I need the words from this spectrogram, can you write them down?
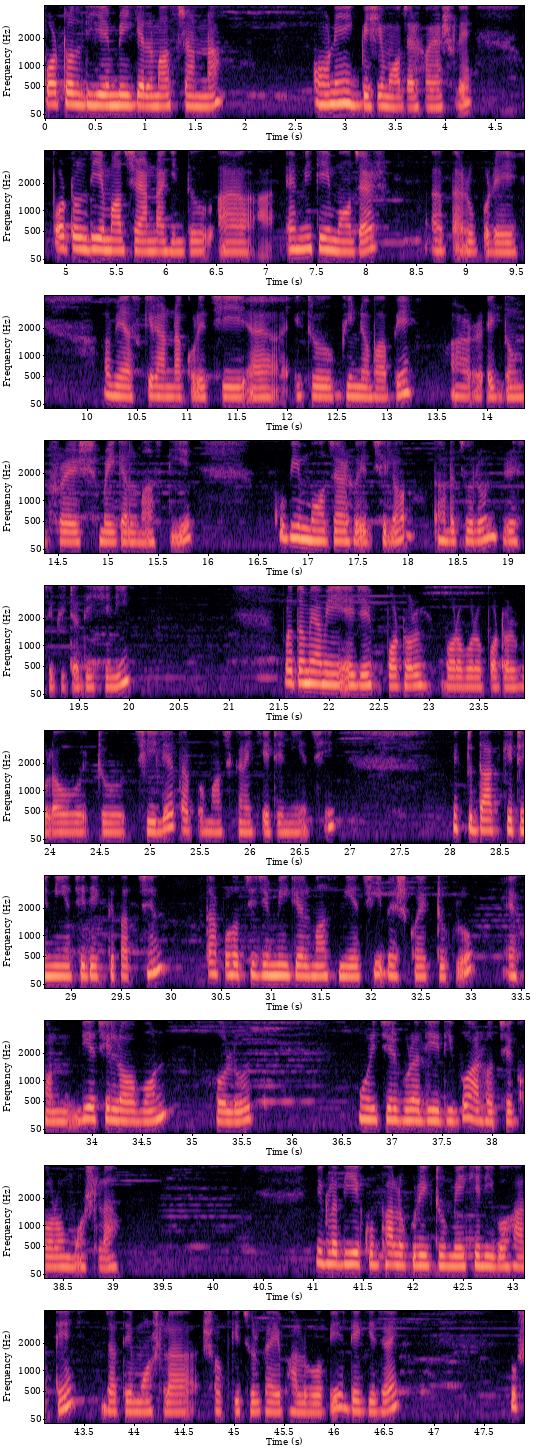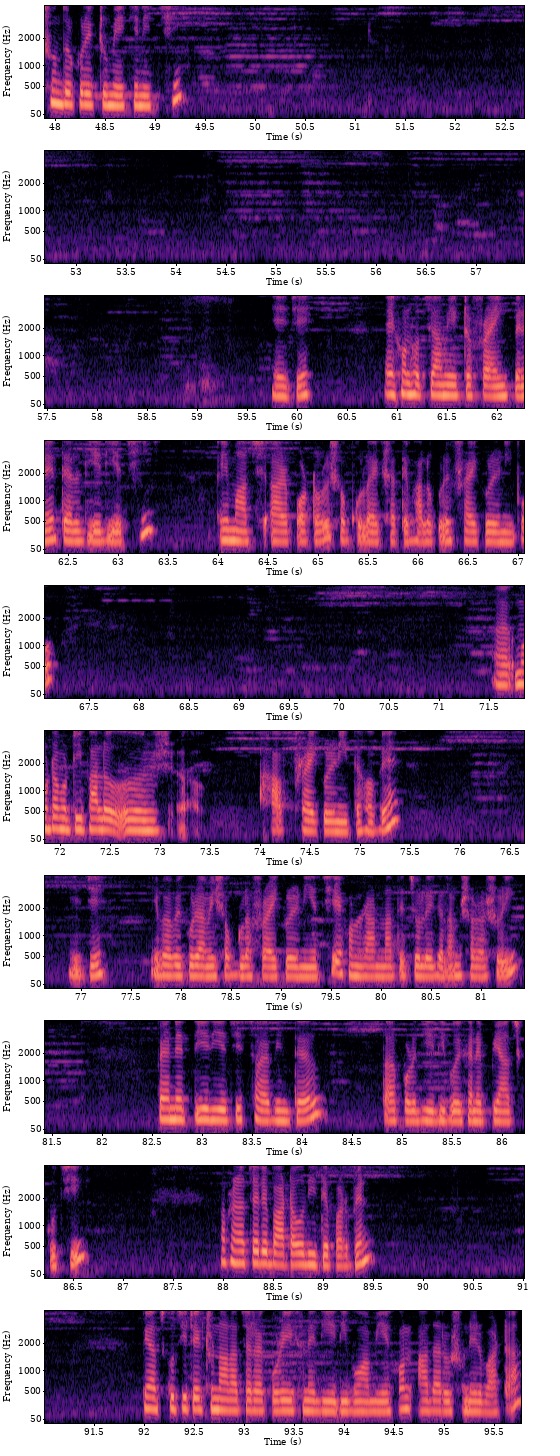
পটল দিয়ে মৃগেল মাছ রান্না অনেক বেশি মজার হয় আসলে। পটল দিয়ে মাছ রান্না কিন্তু এমনিতেই মজার। তার উপরে আমি আজকে রান্না করেছি একটু ভিন্নভাবে আর একদম ফ্রেশ মৃগেল মাছ দিয়ে। খুবই মজার হয়েছিল। তাহলে চলুন রেসিপিটা দেখে নিই। প্রথমে আমি এই যে পটল, বড় বড় পটলগুলোও একটু ছিলে, তারপর মাঝখানে কেটে নিয়েছি। একটু দাগ কেটে নিয়েছি, দেখতে পাচ্ছেন। তারপর হচ্ছে যে মৃগেল মাছ নিয়েছি, বেশ কয়েক টুকরো। এখন দিয়েছি লবণ, হলুদ, মরিচের গুঁড়া দিয়ে দিব আর হচ্ছে গরম মশলা। এগুলো দিয়ে খুব ভালো করে একটু মেখে নিব হাতে, যাতে মশলা সব কিছুর গায়ে ভালোভাবে লেগে যায়। খুব সুন্দর করে একটু মেখে নিচ্ছি। এই যে, এখন হচ্ছে আমি একটা ফ্রাইং প্যানে তেল দিয়ে দিয়েছি। এই মাছ আর পটল সবগুলো একসাথে ভালো করে ফ্রাই করে নিব। মোটামুটি ভালো হাফ ফ্রাই করে নিতে হবে। এই যে, এভাবে করে আমি সবগুলো ফ্রাই করে নিয়েছি। এখন রান্নাতে চলে গেলাম সরাসরি। প্যানে দিয়ে দিয়েছি সয়াবিন তেল। তারপরে দিয়ে দিব এখানে পেঁয়াজ কুচি। আপনারা চাইলে বাটাও দিতে পারবেন। পেঁয়াজ কুচিটা একটু নাড়াচাড়া করে এখানে দিয়ে দিব আমি এখন আদা রসুনের বাটা।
